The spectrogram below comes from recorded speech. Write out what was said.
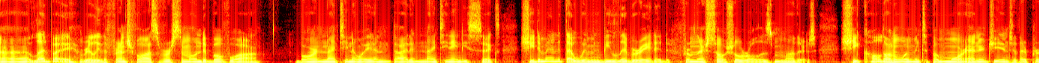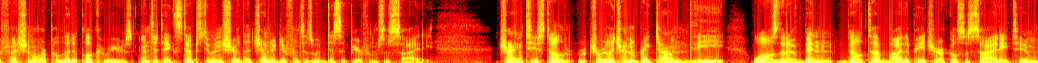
uh, led by really the French philosopher Simone de Beauvoir, born 1908 and died in 1986, she demanded that women be liberated from their social role as mothers. She called on women to put more energy into their professional or political careers and to take steps to ensure that gender differences would disappear from society. Trying to still really trying to break down the walls that have been built up by the patriarchal society to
